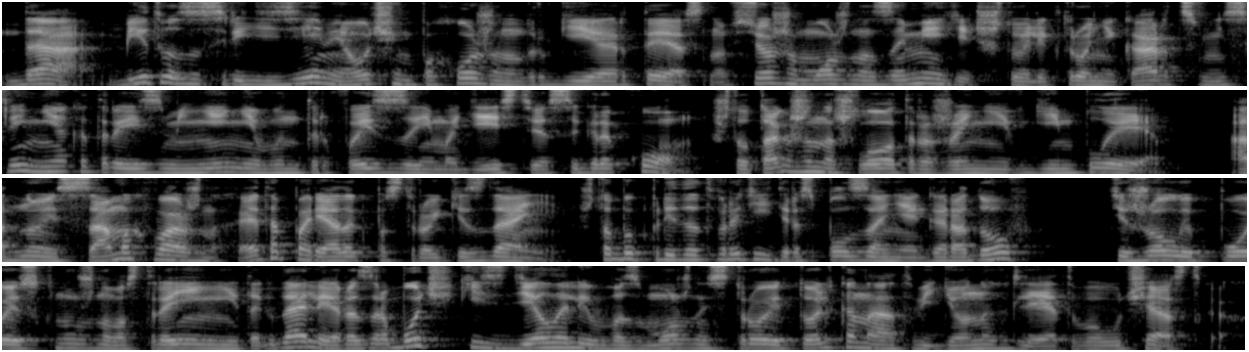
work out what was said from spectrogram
Да, битва за Средиземье очень похожа на другие РТС, но все же можно заметить, что Electronic Arts внесли некоторые изменения в интерфейс взаимодействия с игроком, что также нашло отражение в геймплее. Одно из самых важных – это порядок постройки зданий. Чтобы предотвратить расползание городов, тяжелый поиск нужного строения и так далее, разработчики сделали возможность строить только на отведенных для этого участках.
